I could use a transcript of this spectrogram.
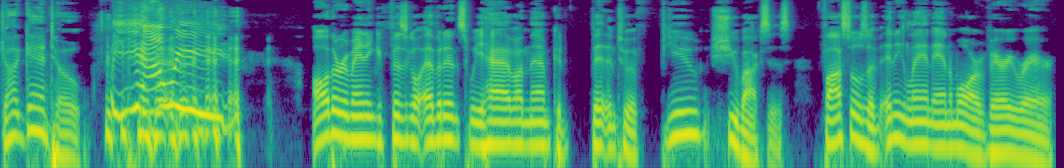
Giganto. yowie All the remaining physical evidence we have on them could fit into a few shoeboxes. Fossils of any land animal are very rare.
